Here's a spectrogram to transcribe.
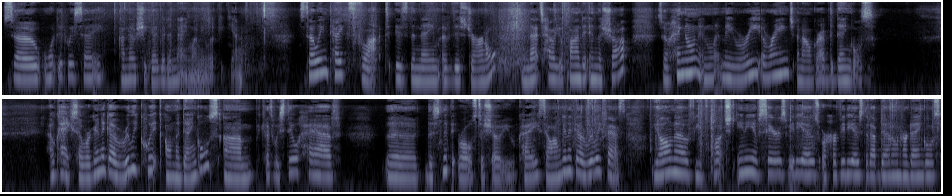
So what did we say? I know she gave it a name. Let me look again. Sewing Takes Flight is the name of this journal, and that's how you'll find it in the shop. So hang on and let me rearrange, and I'll grab the dangles. Okay, so we're going to go really quick on the dangles um, because we still have the the snippet rolls to show you, okay? So I'm going to go really fast. Y'all know if you've watched any of Sarah's videos or her videos that I've done on her dangles,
